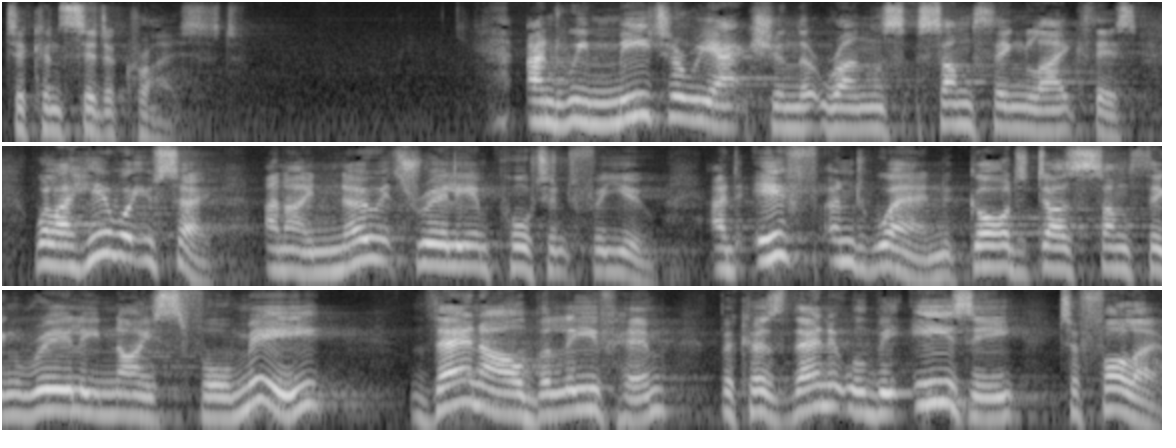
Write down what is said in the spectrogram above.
to consider Christ. And we meet a reaction that runs something like this Well, I hear what you say, and I know it's really important for you. And if and when God does something really nice for me, then I'll believe him because then it will be easy to follow.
